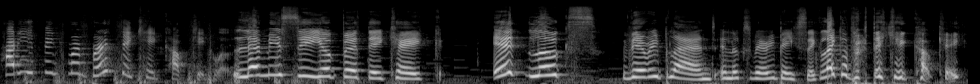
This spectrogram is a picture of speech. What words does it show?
How do you think my birthday cake cupcake looks? Let me see your birthday cake. It looks very bland. It looks very basic, like a birthday cake cupcake.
